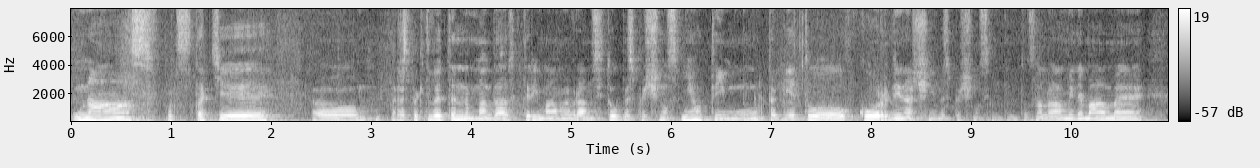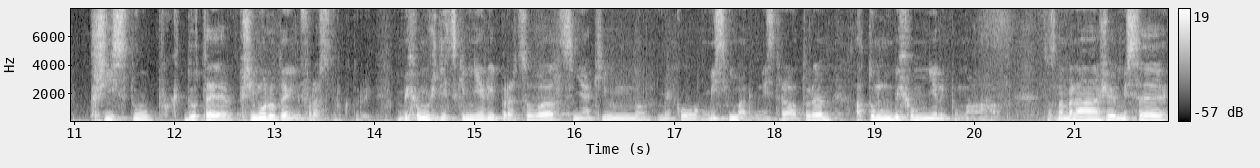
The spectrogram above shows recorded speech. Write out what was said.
u nás v podstatě Uh, respektive ten mandát, který máme v rámci toho bezpečnostního týmu, tak je to koordinační bezpečnostní tým. To znamená, my nemáme přístup do té, přímo do té infrastruktury. Bychom vždycky měli pracovat s nějakým jako místním administrátorem a tomu bychom měli pomáhat. To znamená, že my se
